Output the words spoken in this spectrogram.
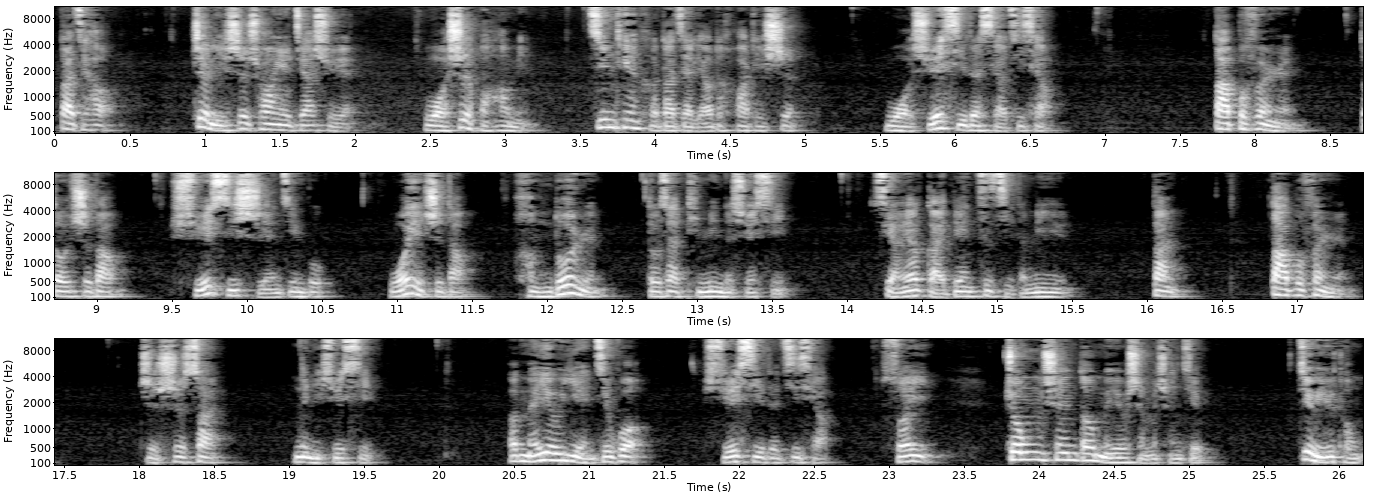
大家好，这里是创业家学院，我是黄浩明。今天和大家聊的话题是我学习的小技巧。大部分人都知道学习使人进步，我也知道很多人都在拼命的学习，想要改变自己的命运，但大部分人只是在那里学习，而没有研究过学习的技巧，所以终身都没有什么成就。就如同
